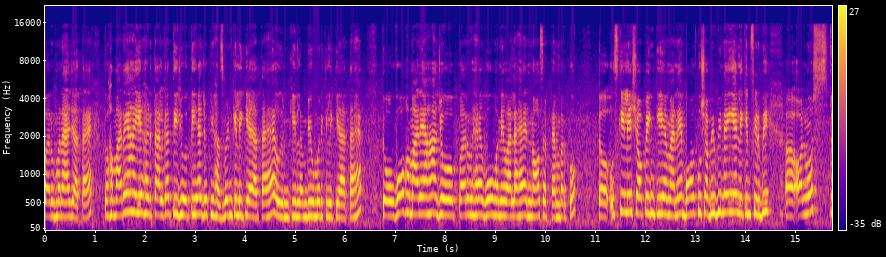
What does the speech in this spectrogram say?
पर्व मनाया जाता है। तो हमारे यहाँ ये हड़ताल का तीज होती है जो कि हस्बैंड के लिए किया जाता है, उनकी लंबी उम्र के लिए किया जाता है। तो वो हमारे यहाँ जो पर्व है वो होने वाला है 9 सितंबर को। तो उसके लिए शॉपिंग की है मैंने। बहुत कुछ अभी भी नहीं है लेकिन फिर भी ऑलमोस्ट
